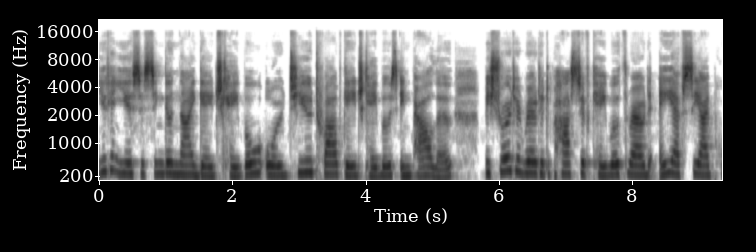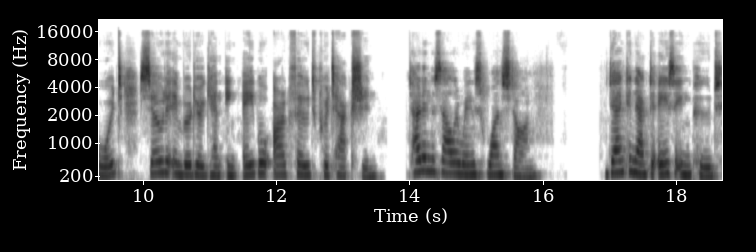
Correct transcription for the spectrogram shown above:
You can use a single 9 gauge cable or two 12 gauge cables in parallel. Be sure to route the positive cable through the AFCI port so the inverter can enable arc fault protection. Tighten the soldering rings once done. Then connect the AC input,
